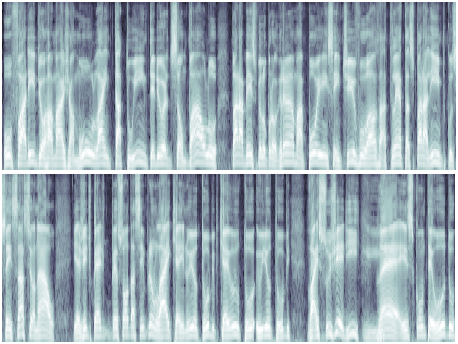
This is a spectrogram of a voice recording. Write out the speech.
o Farid Ramajamu, lá em Tatuí, interior de São Paulo. Parabéns pelo programa, apoio e incentivo aos atletas paralímpicos, sensacional. E a gente pede pro pessoal dar sempre um like aí no YouTube, porque aí o YouTube, o YouTube vai sugerir né, esse conteúdo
